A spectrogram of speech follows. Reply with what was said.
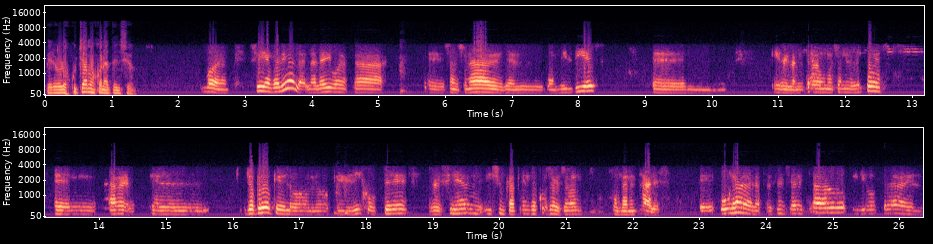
pero lo escuchamos con atención. Bueno, sí, en realidad la, ley bueno está eh, sancionada desde el 2010 eh, y reglamentada unos años después. Eh, a ver, el, yo creo que lo, lo que dijo usted recién hizo un en dos cosas que son fundamentales. Eh, una, la presencia del Estado y otra, el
